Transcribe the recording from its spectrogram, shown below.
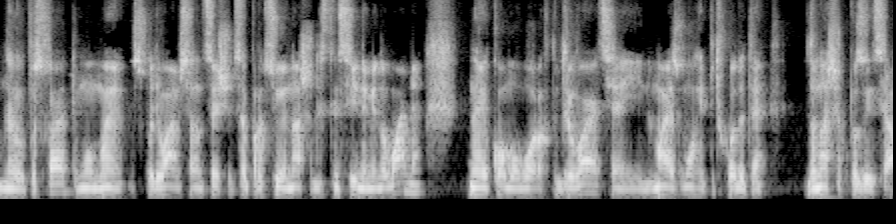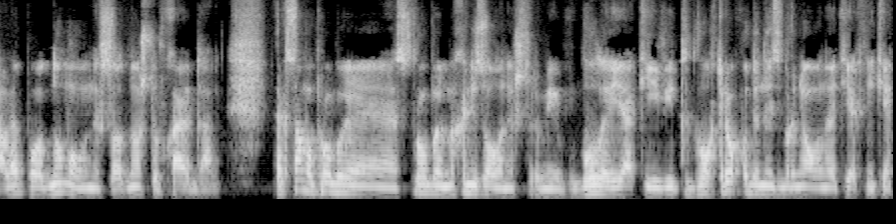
не випускає. Тому ми сподіваємося на це, що це працює наше дистанційне мінування, на якому ворог підривається і не має змоги підходити до наших позицій, але по одному вони все одно штовхають далі. Так само проби спроби механізованих штурмів були як і від двох-трьох одиниць броньованої техніки,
